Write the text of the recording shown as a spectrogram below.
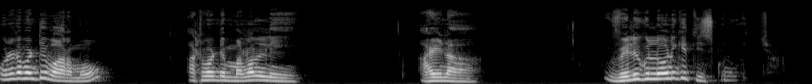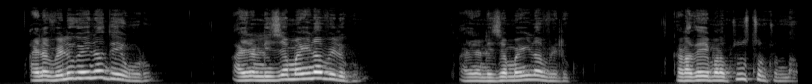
ఉన్నటువంటి వారము అటువంటి మనల్ని ఆయన వెలుగులోనికి తీసుకుని వచ్చాడు. ఆయన వెలుగైన దేవుడు. ఆయన నిజమైన వెలుగు. ఆయన నిజమైన వెలుగు. ఇక్కడ అదే మనం చూస్తుంటున్నాం.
